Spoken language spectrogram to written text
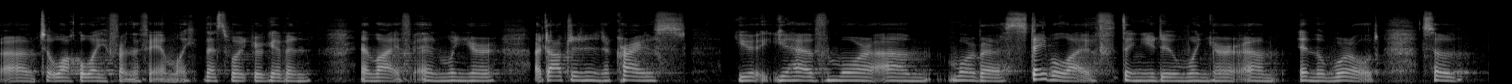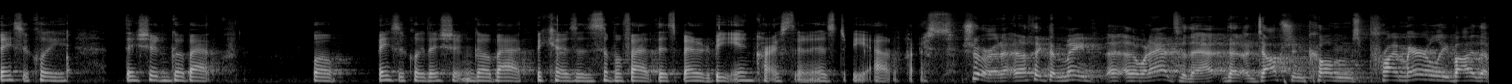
uh, to walk away from the family. That's what you're given in life. And when you're adopted into Christ, you you have more um, more of a stable life than you do when you're um, in the world. So basically, they shouldn't go back. Well, basically, they shouldn't go back because of the simple fact that it's better to be in Christ than it is to be out of Christ. Sure, and I, think the main, I would add to that, that adoption comes primarily by the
